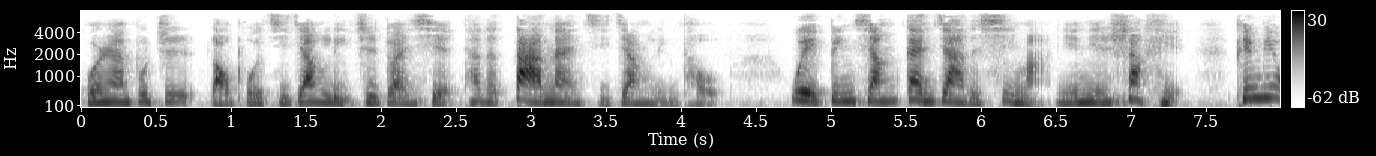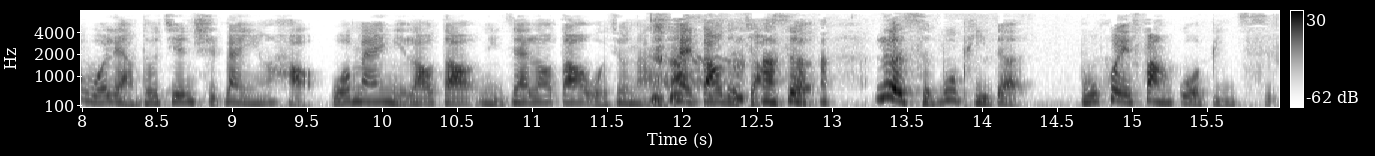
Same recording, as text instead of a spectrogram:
浑然不知老婆即将理智断线，他的大难即将临头，为冰箱干架的戏码年年上演，偏偏我俩都坚持扮演好，我买你唠叨，你再唠叨，我就拿菜刀的角色，乐此不疲的不会放过彼此。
